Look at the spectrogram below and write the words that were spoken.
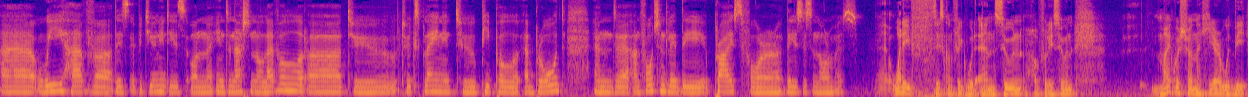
Uh, we have uh, these opportunities on international level uh, to to explain it to people abroad, and uh, unfortunately, the price for this is enormous. Uh, what if this conflict would end soon, hopefully soon? My question here would be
